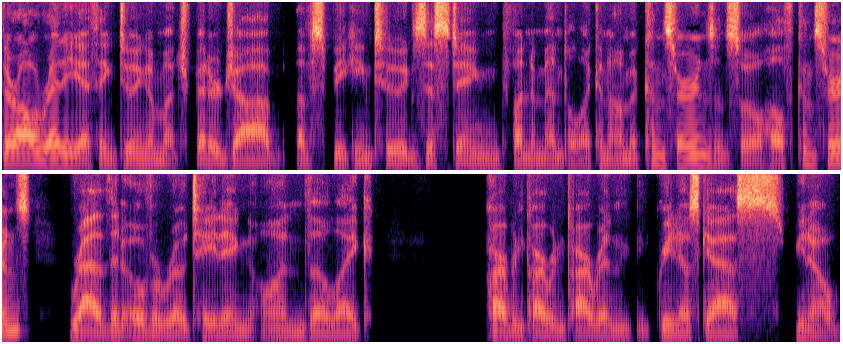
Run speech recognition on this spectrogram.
they're already, I think, doing a much better job of speaking to existing fundamental economic concerns and soil health concerns rather than over rotating on the like carbon, carbon, carbon, greenhouse gas, you know,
